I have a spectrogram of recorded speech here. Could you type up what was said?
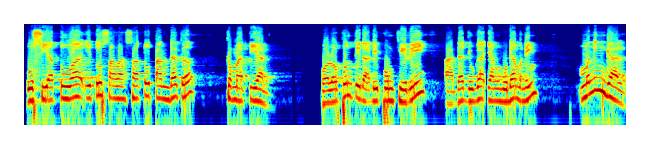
Usia tua itu salah satu tanda ke kematian. Walaupun tidak dipungkiri ada juga yang muda mening meninggal.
